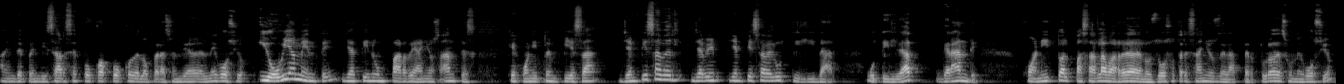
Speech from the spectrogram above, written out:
a independizarse poco a poco de la operación diaria del negocio y obviamente ya tiene un par de años antes que Juanito empieza ya empieza a ver ya, empieza a ver utilidad, utilidad grande. Juanito al pasar la barrera de los dos o tres años de la apertura de su negocio,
